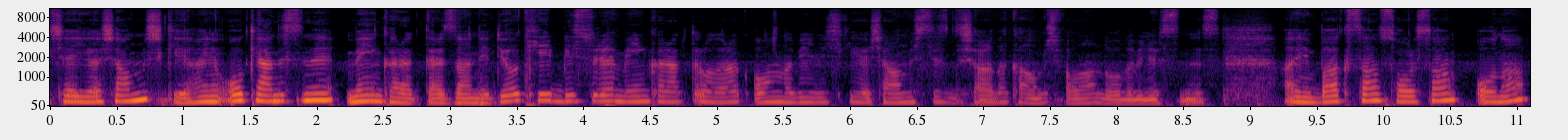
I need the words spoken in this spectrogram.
şey yaşanmış ki hani o kendisini main karakter zannediyor ki bir süre main karakter olarak onunla bir ilişki yaşanmış siz dışarıda kalmış falan da olabilirsiniz. Hani baksan sorsan ona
